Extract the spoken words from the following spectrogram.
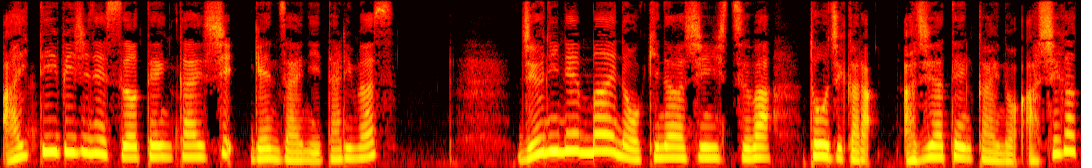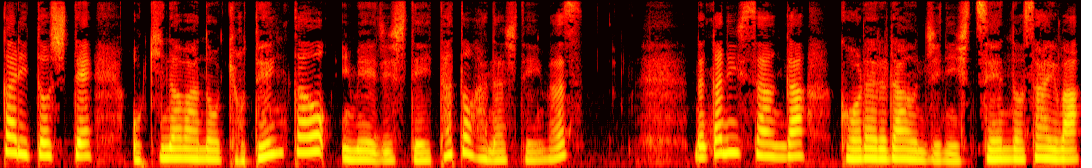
IT ビジネスを展開し、現在に至ります。12年前の沖縄進出は当時からアジア展開の足がかりとして沖縄の拠点化をイメージしていたと話しています。中西さんがコーラルラウンジに出演の際は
